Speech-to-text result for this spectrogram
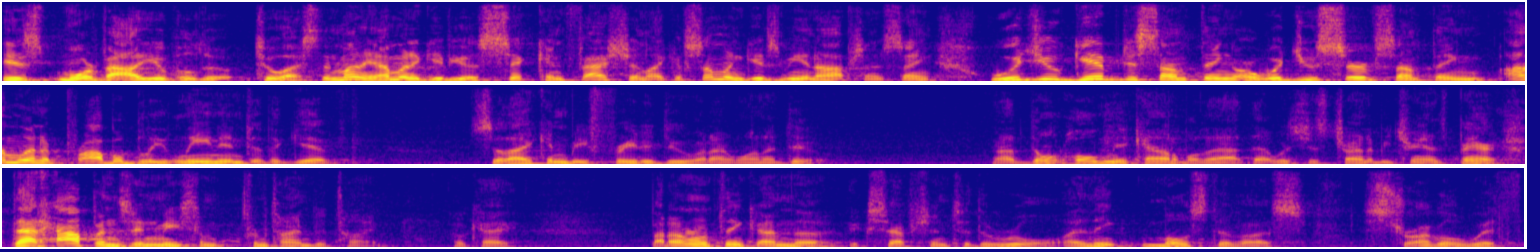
is more valuable to, to us than money. I'm going to give you a sick confession. Like if someone gives me an option of saying, would you give to something or would you serve something? I'm going to probably lean into the give so that I can be free to do what I want to do. Now, don't hold me accountable to that. That was just trying to be transparent. That happens in me some, from time to time, okay? But I don't think I'm the exception to the rule. I think most of us struggle with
